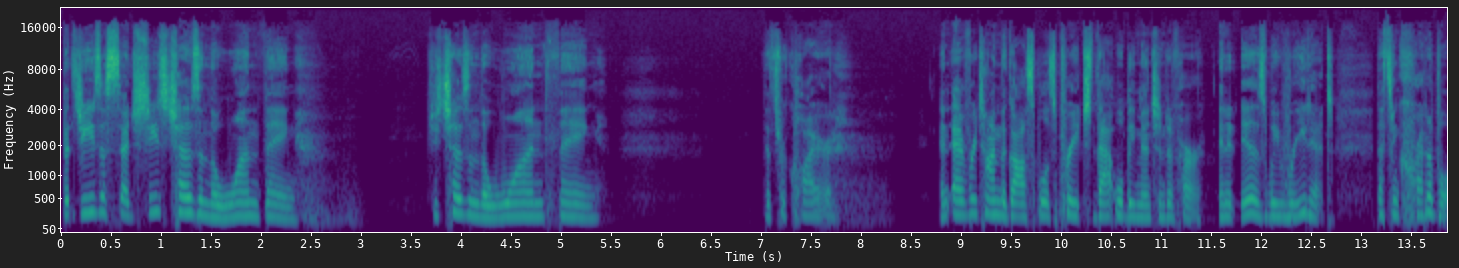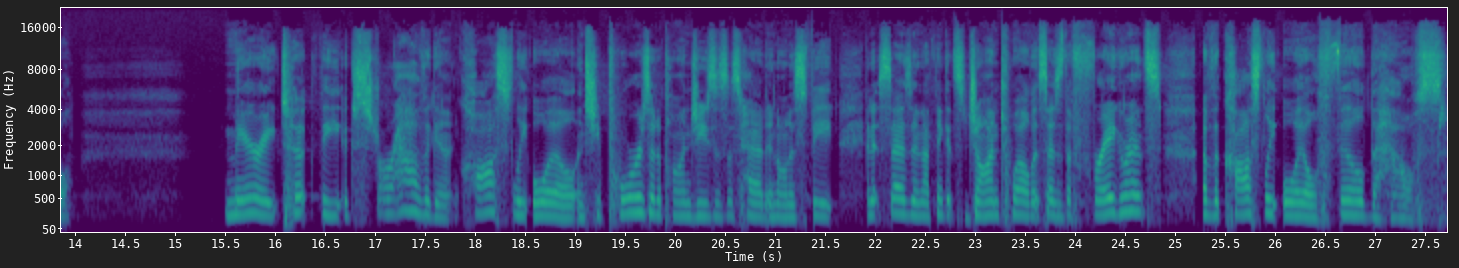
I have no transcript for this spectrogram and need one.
But Jesus said, She's chosen the one thing. She's chosen the one thing that's required. And every time the gospel is preached, that will be mentioned of her. And it is. We read it. That's incredible. Mary took the extravagant, costly oil and she pours it upon Jesus' head and on his feet. And it says, and I think it's John 12, it says, the fragrance of the costly oil filled the house.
